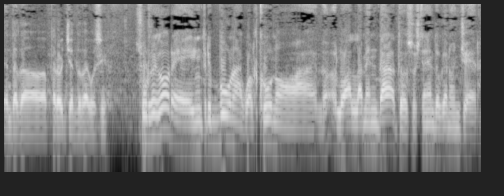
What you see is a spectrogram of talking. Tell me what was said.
andata, per oggi è andata così. Sul rigore in tribuna qualcuno ha, lo ha lamentato sostenendo che non c'era.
